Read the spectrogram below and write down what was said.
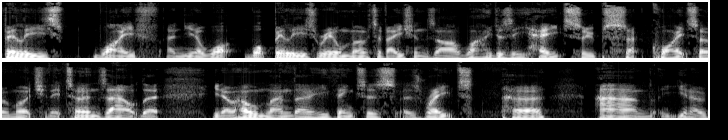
Billy's wife, and you know what what Billy's real motivations are. Why does he hate Supe so, quite so much? And it turns out that you know Homelander he thinks has has raped her, and you know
